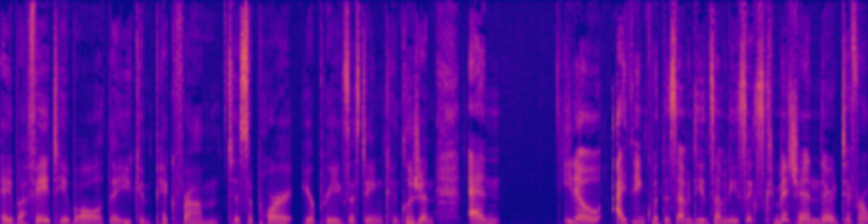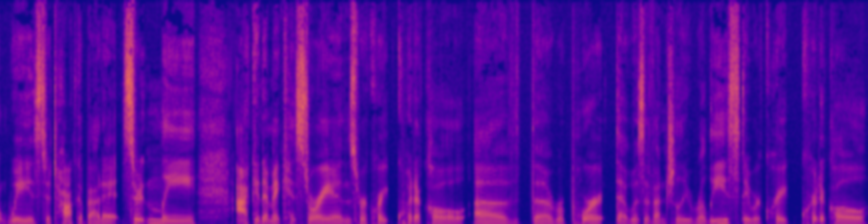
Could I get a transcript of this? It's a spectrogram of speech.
a buffet table that you can pick from to support your pre existing conclusion. And you know, I think with the 1776 Commission, there are different ways to talk about it. Certainly, academic historians were quite critical of the report that was eventually released. They were quite critical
